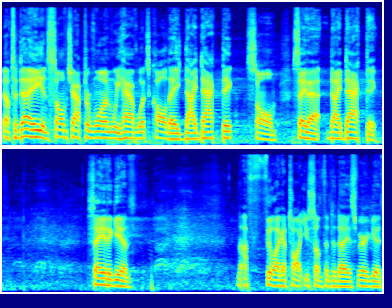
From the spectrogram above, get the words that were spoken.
Now, today in Psalm chapter 1, we have what's called a didactic psalm. Say that, didactic. Say it again. I feel like I taught you something today. It's very good.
